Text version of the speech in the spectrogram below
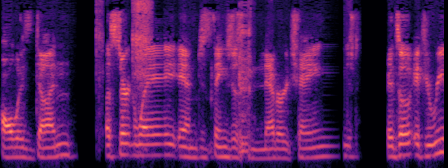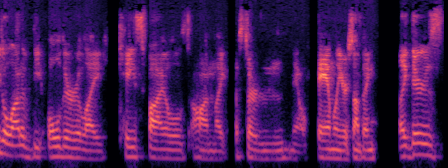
always done a certain way and just things just never changed. And so if you read a lot of the older like case files on like a certain, you know, family or something, like there's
